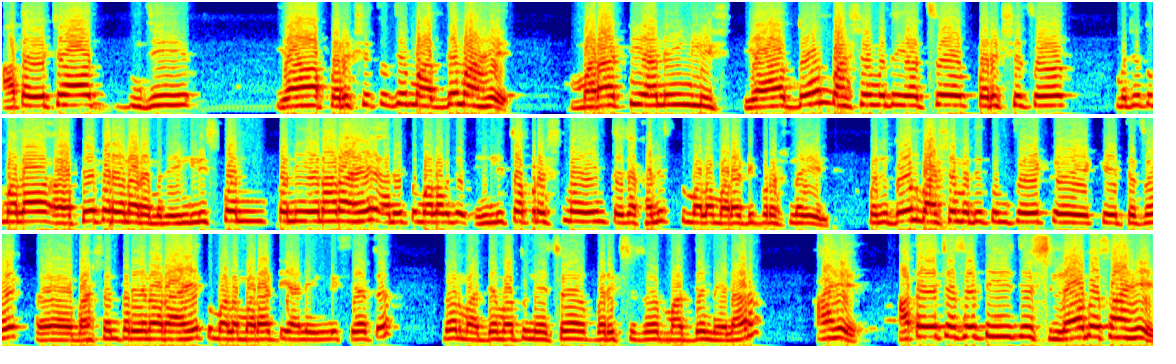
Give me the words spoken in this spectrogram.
आता याच्या जी या परीक्षेचं जे माध्यम आहे मराठी आणि इंग्लिश या दोन भाषेमध्ये याचं परीक्षेचं म्हणजे तुम्हाला पेपर येणार आहे. म्हणजे इंग्लिश पण पण येणार आहे आणि तुम्हाला म्हणजे इंग्लिशचा प्रश्न येईल त्याच्या खालीच तुम्हाला मराठी प्रश्न येईल. म्हणजे दोन भाषेमध्ये तुमचं एक एक त्याचं भाषांतर येणार आहे. तुम्हाला मराठी आणि इंग्लिश याचं दोन माध्यमातून याचं परीक्षेचं माध्यम येणार आहे. आता याच्यासाठी जे सिलेबस आहे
